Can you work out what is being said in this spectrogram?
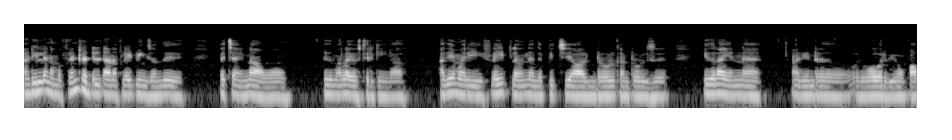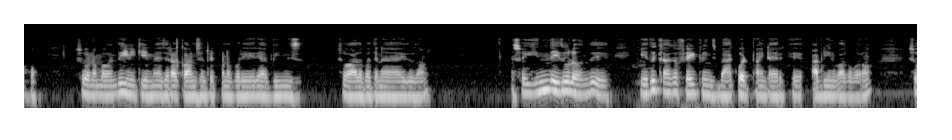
அப்படி இல்லை நம்ம ஃப்ரண்ட்டில் டில்ட் ஆன ஃப்ளைட் விங்ஸ் வந்து வச்சா என்ன ஆகும்? இது மாதிரிலாம் யோசிச்சிருக்கீங்களா அதே மாதிரி ஃப்ளைட்டில் வந்து அந்த பிச்சு ஆன் ரோல் கண்ட்ரோல்ஸு இதெல்லாம் என்ன அப்படின்றத ஒரு ஓவர் வியூவும் பார்ப்போம். ஸோ நம்ம வந்து இன்னைக்கு மேஜராக கான்சென்ட்ரேட் பண்ண போகிற ஏரியா விங்ஸ் ஸோ அதை பற்றின இது தான் ஸோ இந்த இதுவில் வந்து எதுக்காக ஃப்ளைட் விங்ஸ் பேக்வேர்ட் பாயிண்ட் ஆகிருக்கு அப்படின்னு பார்க்க போகிறோம் ஸோ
